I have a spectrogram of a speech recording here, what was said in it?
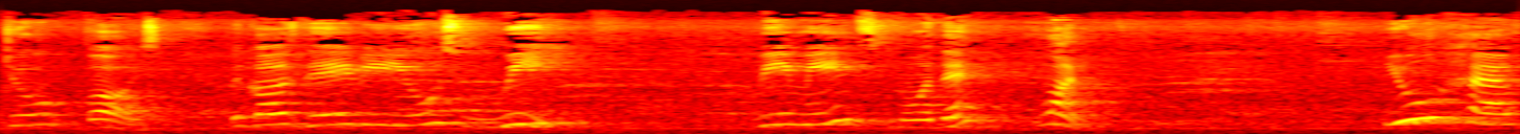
two boys. Because they we use we. We means more than one. You have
